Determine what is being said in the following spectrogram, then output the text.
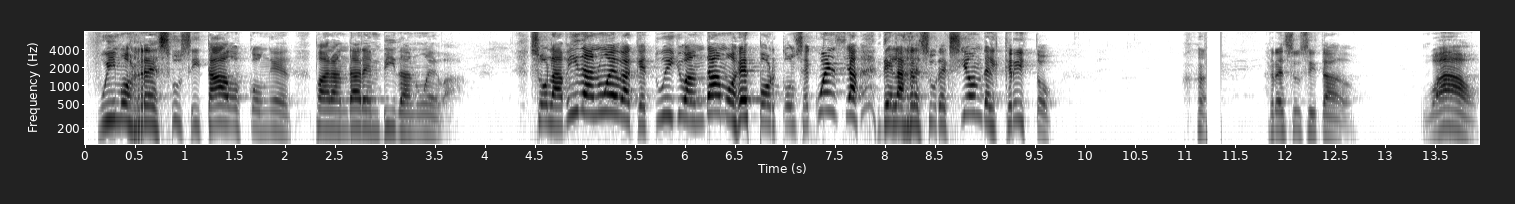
fuimos resucitados con Él para andar en vida nueva. So, la vida nueva que tú y yo andamos es por consecuencia de la resurrección del Cristo resucitado. Wow.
